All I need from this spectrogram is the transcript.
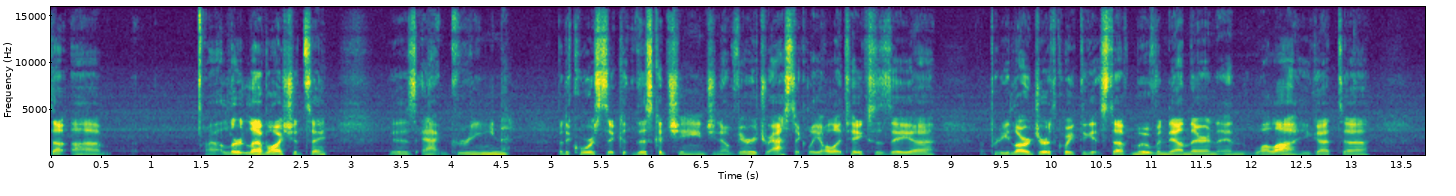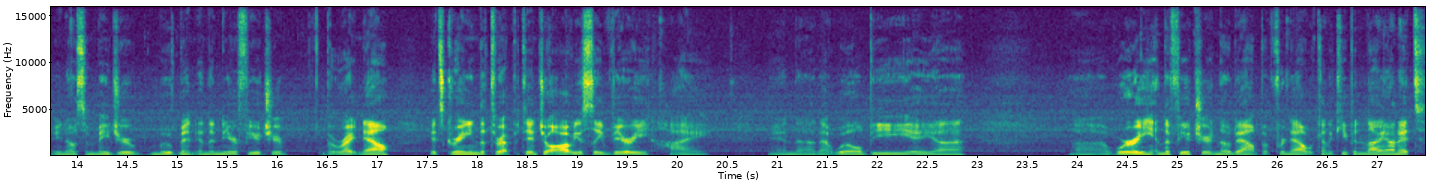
uh, alert level, I should say, is at green. But of course, this could change, you know, very drastically. All it takes is a, uh, a pretty large earthquake to get stuff moving down there, and, and voila, you got, uh, you know, some major movement in the near future. But right now, it's green. The threat potential, obviously, very high, and uh, that will be a, uh, uh, worry in the future, no doubt. But for now, we're kind of keeping an eye on it.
